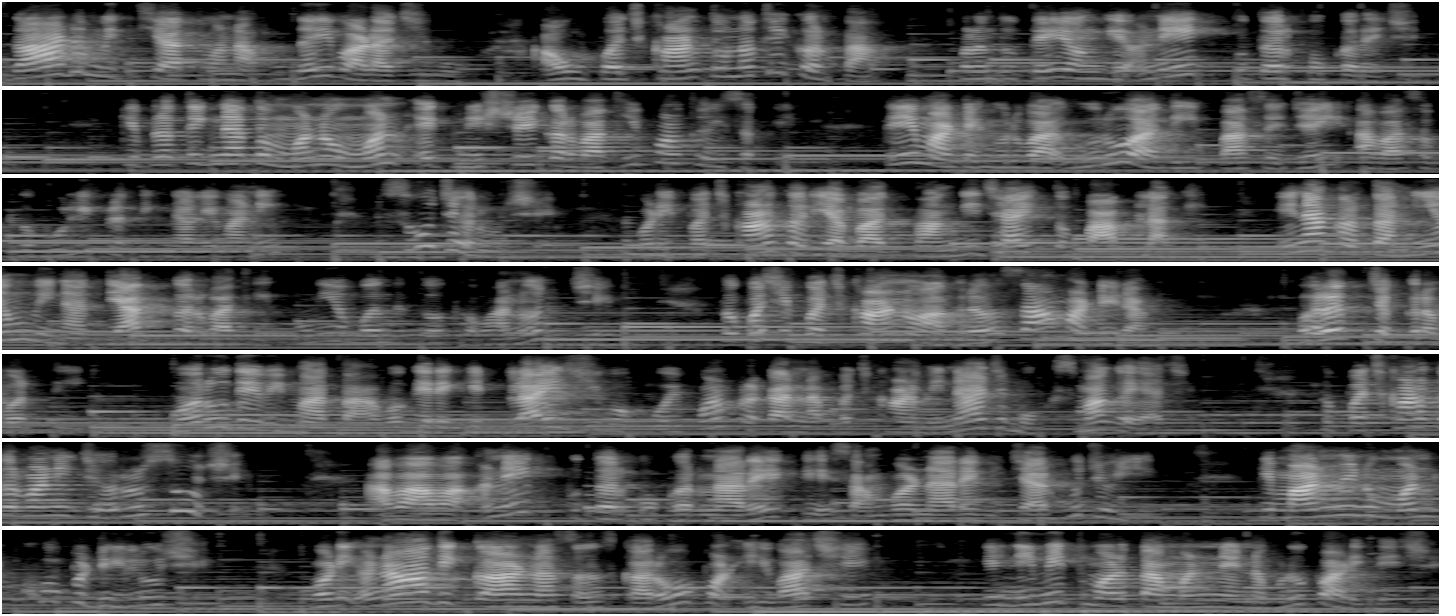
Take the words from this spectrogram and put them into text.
ગાઢ મિથ્યાત્વના ઉદયવાળા જીવો આવું પચખાણ તો નથી કરતા, પરંતુ તે અંગે અનેક કુતર્કો કરે છે. કે પ્રતિજ્ઞા તો મનોમન એક નિશ્ચય કરવાથી પણ થઈ શકે. તે માટે ગુરુવા ગુરુ આદિ પાસે જઈ આવા શબ્દો બોલી પ્રતિજ્ઞા લેવાની શું જરૂર છે? વળી પચખાણ કર્યા બાદ ભાંગી જાય તો પાપ લાગે. એના કરતા નિયમ વિના ત્યાગ કરવાથી પુણ્ય બંધ તો થવાનો જ છે. તો પછી પચખાણનો આગ્રહ શા માટે રાખવો? ભરત ચક્રવર્તી, મરુદેવી માતા વગેરે કેટલાય જીવો કોઈ પણ પ્રકારના પચખાણ વિના જ મોક્ષમાં ગયા છે. તો પચખાણ કરવાની જરૂર શું છે? આવા આવા અનેક કુતર્કો કરનારે કે સાંભળનારે વિચારવું જોઈએ કે માનવીનું મન ખૂબ ઢીલું છે. વળી અનાદિકાળના સંસ્કારો પણ એવા છે કે નિમિત્ત મળતા મનને નબળું પાડી દે છે.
